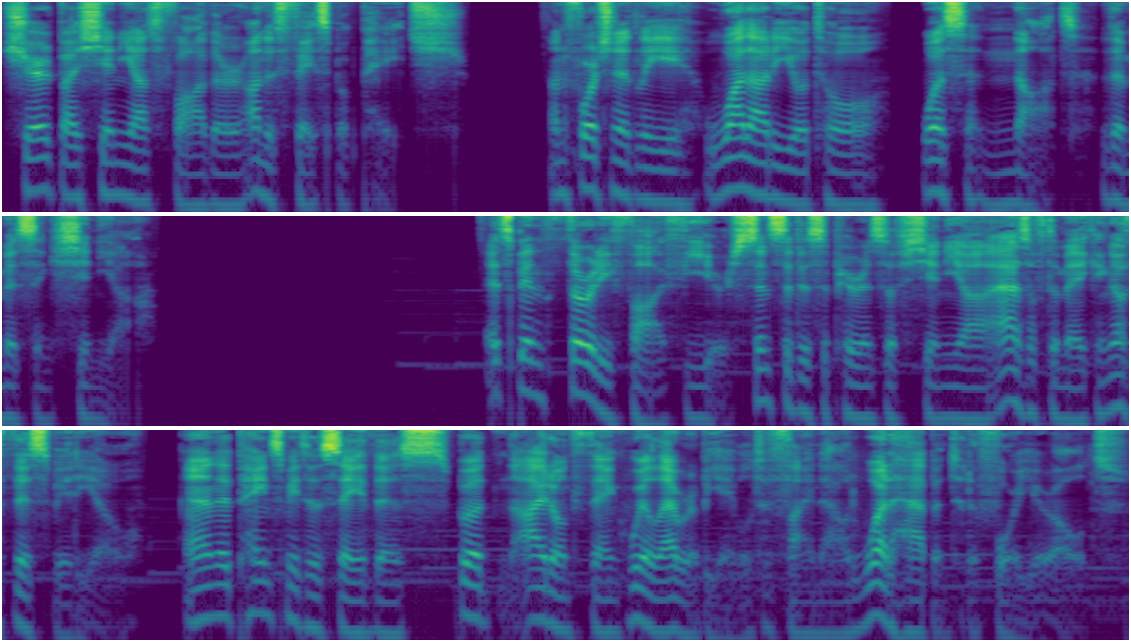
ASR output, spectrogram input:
shared by Shinya's father on his Facebook page. Unfortunately, Wada Ryuto was not the missing Shinya. It's been 35 years since the disappearance of Shinya as of the making of this video. And it pains me to say this, but I don't think we'll ever be able to find out what happened to the 4 year old,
